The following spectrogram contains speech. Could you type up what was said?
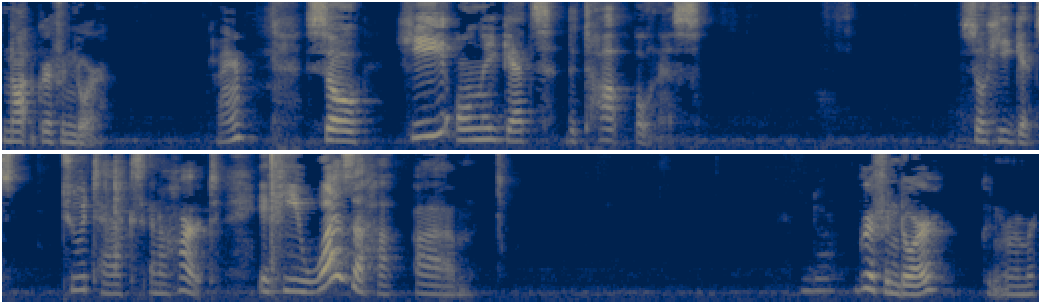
not Gryffindor. Okay? So he only gets the top bonus. So he gets two attacks and a heart. If he was a um, Gryffindor, couldn't remember,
